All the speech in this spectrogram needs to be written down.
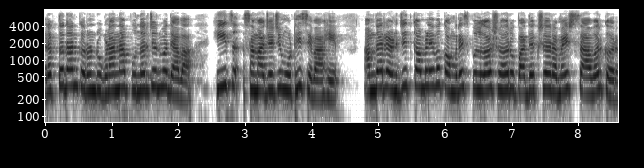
रक्तदान करून रुग्णांना पुनर्जन्म द्यावा. हीच समाजाची मोठी सेवा आहे. आमदार रणजित कांबळे व काँग्रेस पुलगाव शहर उपाध्यक्ष रमेश सावरकर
